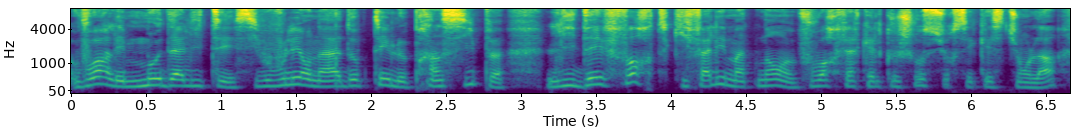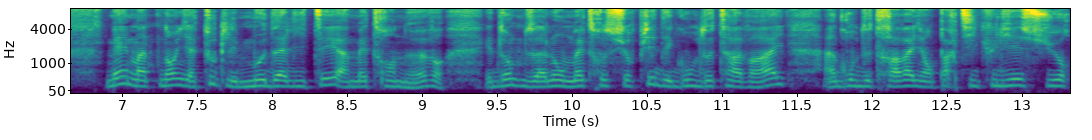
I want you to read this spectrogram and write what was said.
voir les modalités. Si vous voulez, on a adopté le principe, l'idée forte qu'il fallait maintenant pouvoir faire quelque quelque chose sur ces questions-là. Mais maintenant, il y a toutes les modalités à mettre en œuvre. Et donc, nous allons mettre sur pied des groupes de travail, un groupe de travail en particulier sur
